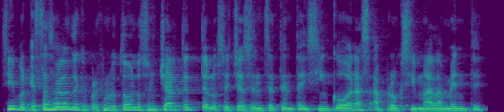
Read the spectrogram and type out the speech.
Sí, porque estás hablando de que, por ejemplo, todos los Uncharted te los echas en 75 horas aproximadamente.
